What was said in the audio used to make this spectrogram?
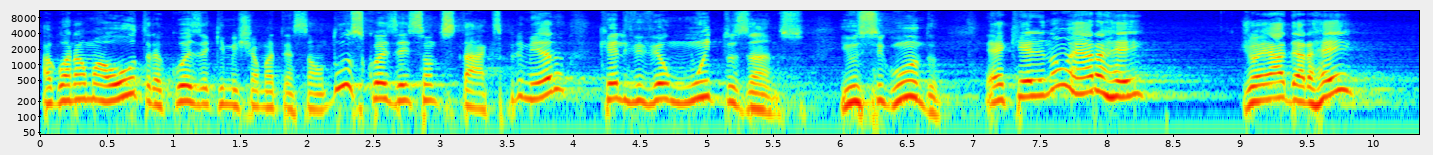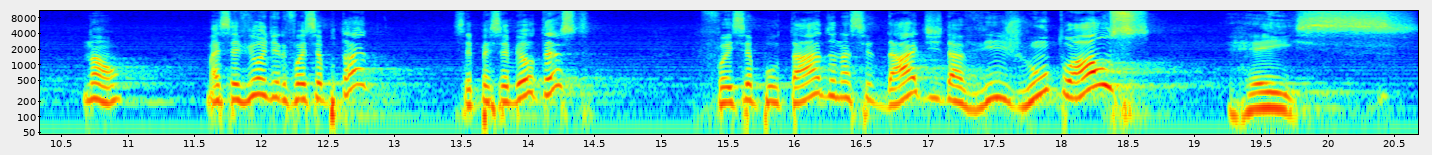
Agora, uma outra coisa que me chama a atenção: duas coisas aí são destaques. Primeiro, que ele viveu muitos anos, e o segundo é que ele não era rei. Joiada era rei? Não. Mas você viu onde ele foi sepultado? Você percebeu o texto? Foi sepultado na cidade de Davi junto aos reis.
